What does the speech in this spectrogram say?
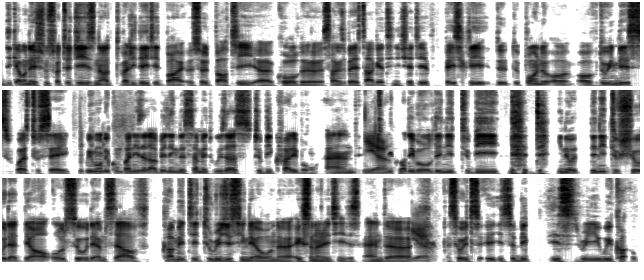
decarbonation strategy is not validated by a third party uh, called the Science Based Target Initiative, basically the, the point of, of doing this was to say we want the companies that are building the summit with us to be credible. And yeah. to be credible, they need to be, you know, they need to show that they are also themselves committed to reducing their own uh, externalities. And uh, yeah. so it's it's a big it's really we co-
